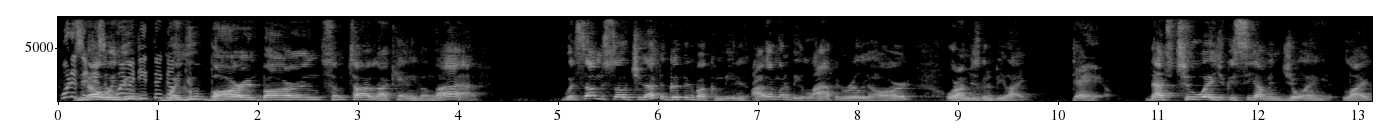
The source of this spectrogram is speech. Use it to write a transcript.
What is it? No, Is it when women? you, do you think when I'm you barring barring, sometimes I can't even laugh. When something's so true, that's the good thing about comedians. Either I'm gonna be laughing really hard, or I'm just gonna be like, "Damn." That's two ways you can see I'm enjoying it. Like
